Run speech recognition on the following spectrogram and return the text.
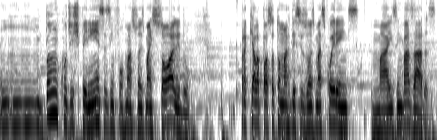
um, um banco de experiências e informações mais sólido para que ela possa tomar decisões mais coerentes, mais embasadas.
